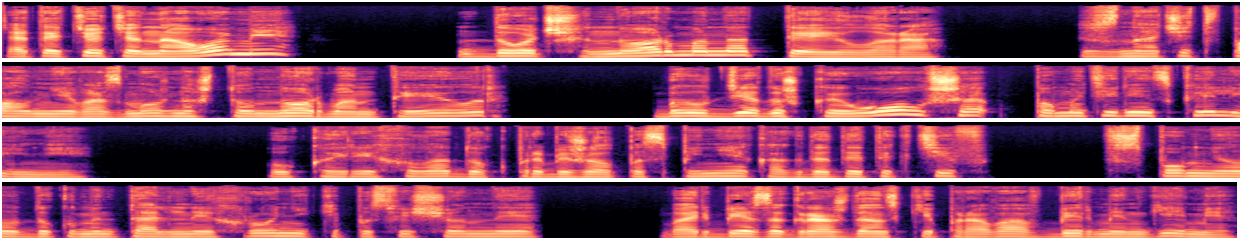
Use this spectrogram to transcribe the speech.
Это тетя Наоми, дочь Нормана Тейлора. Значит, вполне возможно, что Норман Тейлор был дедушкой Уолша по материнской линии. У Кэрри холодок пробежал по спине, когда детектив вспомнила документальные хроники, посвященные борьбе за гражданские права в Бирмингеме,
